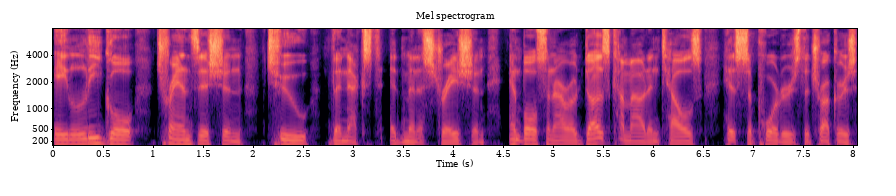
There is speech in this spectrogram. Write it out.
a legal transition to the next administration. And Bolsonaro does come out and tells his supporters, the truckers,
